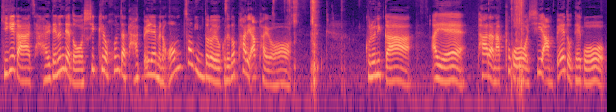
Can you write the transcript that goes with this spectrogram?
기계가 잘 되는데도 10kg 혼자 다 빼려면 엄청 힘들어요. 그래도 팔이 아파요. 그러니까 아예 팔 안 아프고 씨 안 빼도 되고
